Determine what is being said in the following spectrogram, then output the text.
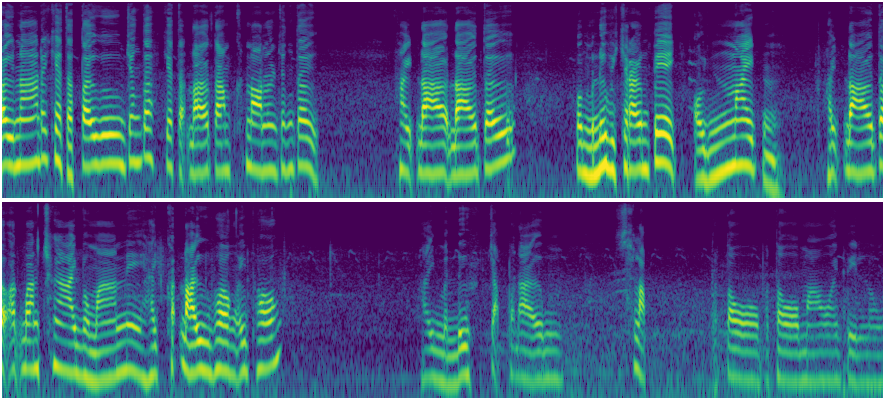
ថ្ងៃ17មេសាហ្នឹងពេលដែលគេដេញពួកខ្ញុំចេញទៅហ្នឹងថាឲ្យទៅខាងលិចត្រូវទៅខាងលិចអញ្ចឹងទៅហើយមិនដឹងជាទៅណាទេចេះតែទៅអញ្ចឹងទៅចេះតែដើរតាមខ្នល់អញ្ចឹងទៅហើយដើរដើរទៅបើមនុស្សវាច្រើនពេកឲ្យណែតហើយដើរទៅអត់បានឆ្ងាយប្រហែលទេហើយក្តៅផងអីផងហើយមនុស្សចាប់ផ្ដើមស្លាប់បន្តបន្តមកហើយពេលនោះ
